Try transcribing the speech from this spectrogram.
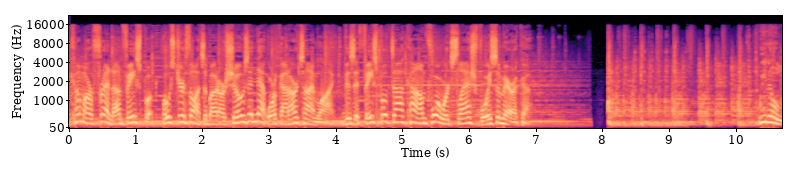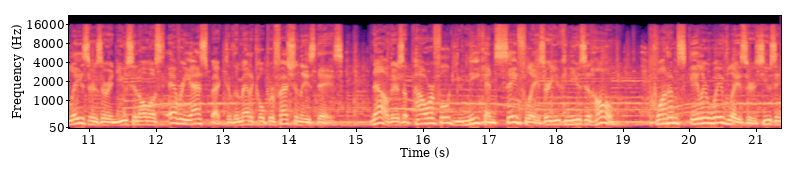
Become our friend on Facebook. Post your thoughts about our shows and network on our timeline. Visit facebook.com forward slash voice America. We know lasers are in use in almost every aspect of the medical profession these days. Now there's a powerful, unique, and safe laser you can use at home. Quantum scalar wave lasers using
